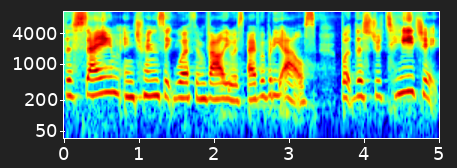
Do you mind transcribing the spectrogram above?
the same intrinsic worth and value as everybody else, but the strategic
